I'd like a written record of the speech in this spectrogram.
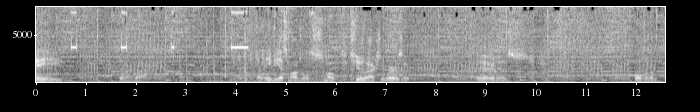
Hey. Good, I'm glad. That ABS module is smoked too, actually. Where is it? There it is. Both of them.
